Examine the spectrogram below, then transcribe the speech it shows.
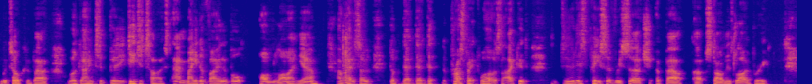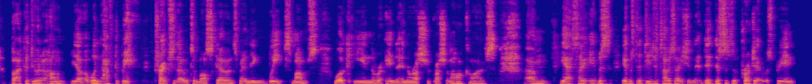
we're talking about were going to be digitized and made available online. Yeah. Okay. So the, the, the, the, prospect was that I could do this piece of research about uh, Stalin's library, but I could do it at home. You know, I wouldn't have to be traipsing over to Moscow and spending weeks, months working in the in, in the Russian Russian archives. Um, yeah, so it was it was the digitization. This is a project that was being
